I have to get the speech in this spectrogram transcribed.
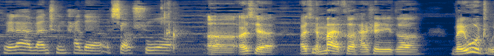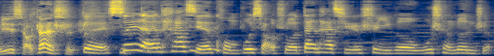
回来完成他的小说。呃，而且而且麦克还是一个唯物主义小战士，对，虽然他写恐怖小说，但他其实是一个无神论者。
